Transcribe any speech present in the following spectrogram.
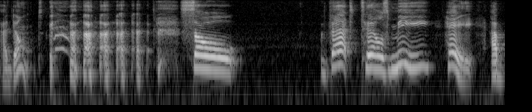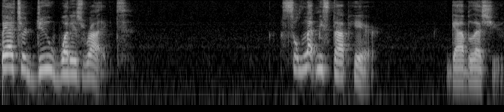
I don't. so that tells me, hey, I better do what is right. So let me stop here. God bless you.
